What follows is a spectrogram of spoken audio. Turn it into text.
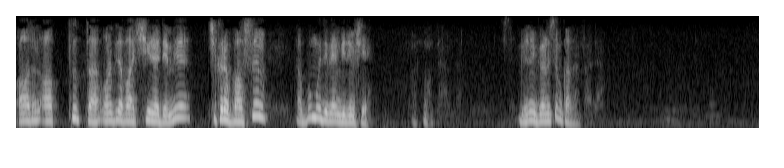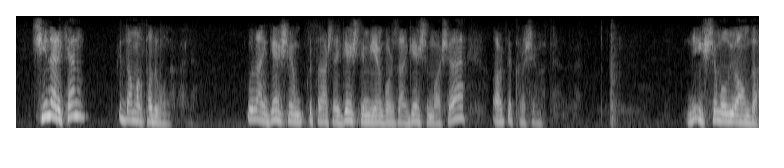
ağzına atıp da ona bir defa çiğnedi mi çıkarıp baksın ya bu muydu benim dediğim şey? Gözün görüntüsü bu kadar böyle. Çiğnerken bir damak tadı bunda böyle. Buradan geçtim, kırtan aşağı geçtim, yemin borusundan geçtim aşağı, artık karışamıyor. Ne işlem oluyor anda,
